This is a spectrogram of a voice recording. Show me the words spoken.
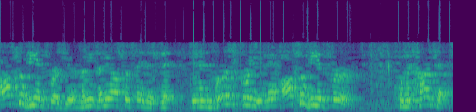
also be inferred here, let me, let me also say this, that, in verse 3, it may also be inferred from the context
